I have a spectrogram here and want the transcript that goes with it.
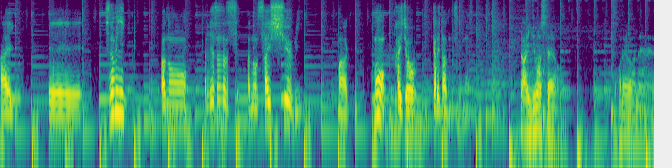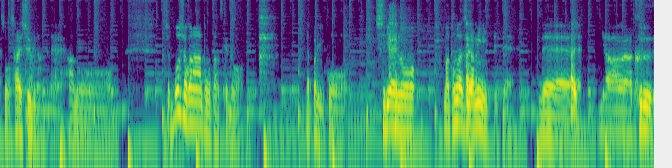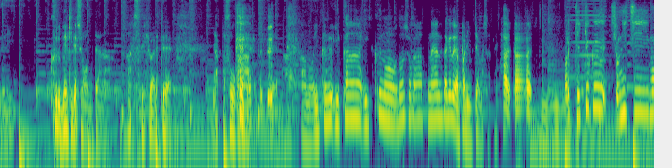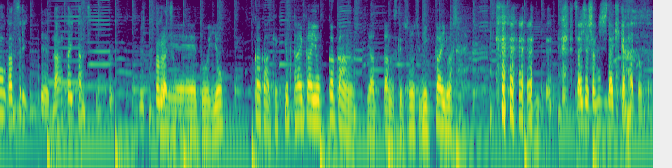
はいえー、ちなみに、あの、有吉さん、あの最終日、まあ、も会場行かれたんですよね。あ、行きましたよ。これはね、そう、最終日なんでね、あのー、ちょどうしようかなと思ったんですけど、やっぱりこう、知り合いの、まあ、友達が見に行ってて、はい、で、はい、いや来る、来るべきでしょうみたいな 感じで言われて、やっぱそうかなって、はい、あの行く行か行くのどうしようかなって悩んでたけどやっぱり行っちゃいましたね。はいはい。うんうん、あれ結局初日もがっつりって何回行ったんですか3日ぐらいですか？えっ、ー、と4日間結局大会4日間やったんですけどそのうち3日行きましたね。最初初日だけかなと思った。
